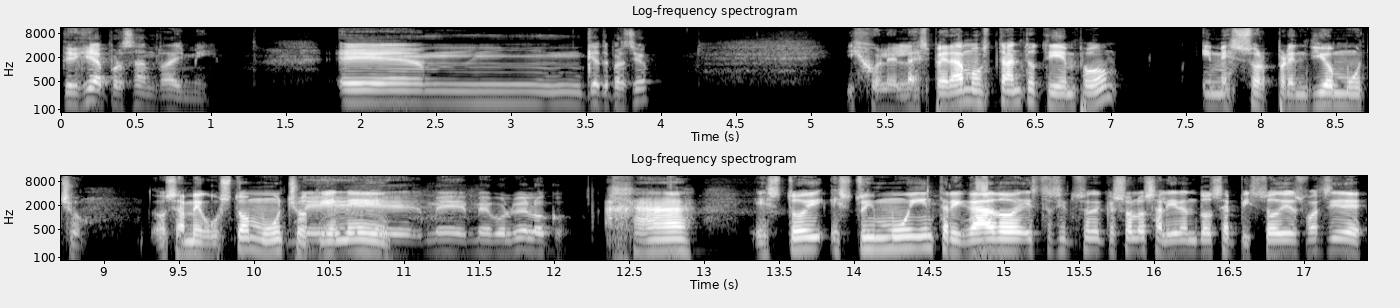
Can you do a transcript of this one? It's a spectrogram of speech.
Dirigida por Sam Raimi. Em, ¿Qué te pareció? Híjole, la esperamos tanto tiempo y me sorprendió mucho. O sea, me gustó mucho. me, Tiene. me, me volvió loco. Ajá. Estoy, estoy muy intrigado. Esta situación de que solo salieran dos episodios fue así de.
